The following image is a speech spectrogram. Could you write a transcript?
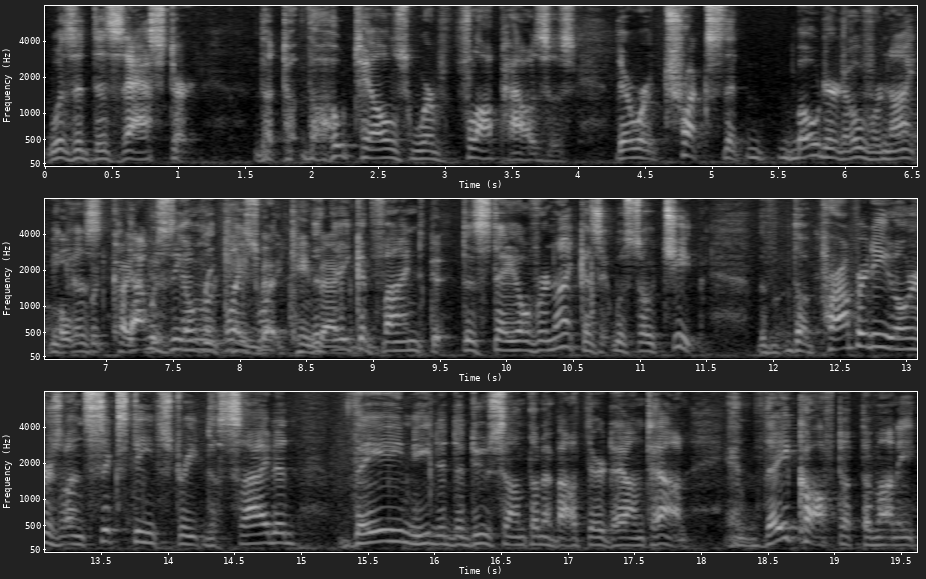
was a disaster. The, t- the hotels were flop houses. There were trucks that motored overnight oh, because Oh, but Kite, that was the only place where, back- came that back- they could find to stay overnight because it was so cheap. The, the property owners on 16th Street decided they needed to do something about their downtown, and they coughed up the money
